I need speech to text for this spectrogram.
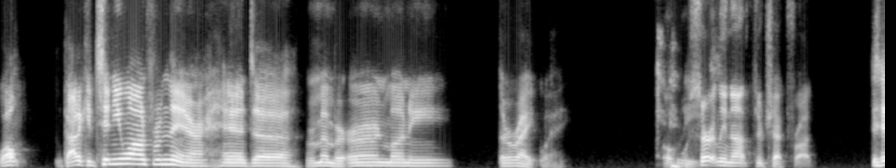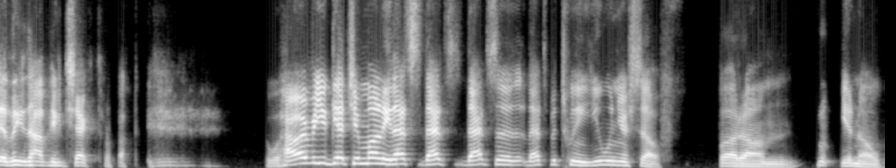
Well, got to continue on from there, and uh remember, earn money the right way. Oh, certainly not through check fraud. At least not through check fraud. However you get your money, that's that's that's a that's between you and yourself. But um, you know,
